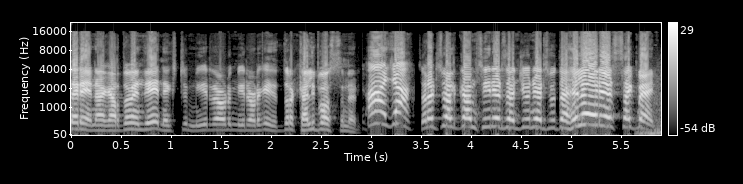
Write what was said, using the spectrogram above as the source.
సరే నాకు అర్థమైంది. నెక్స్ట్ మీరు రావడం మీరు రావడం ఇద్దరు కలిపి వస్తున్నారు. ఆ, yeah. So let's welcome seniors and juniors with hilarious segment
